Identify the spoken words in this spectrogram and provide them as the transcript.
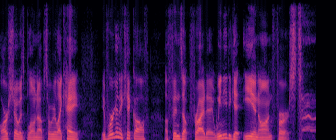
our show has blown up. So we are like, hey, if we're gonna kick off a Fins Up Friday, we need to get Ian on first.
